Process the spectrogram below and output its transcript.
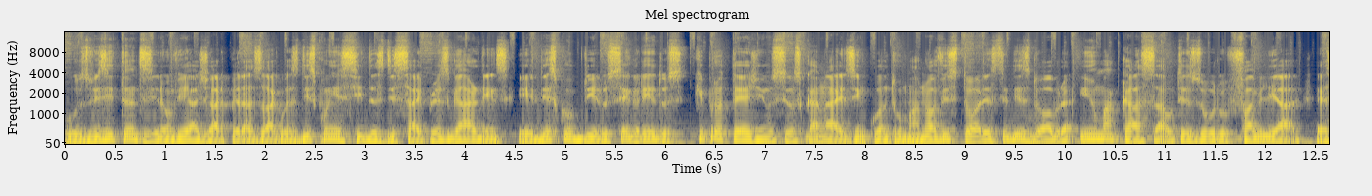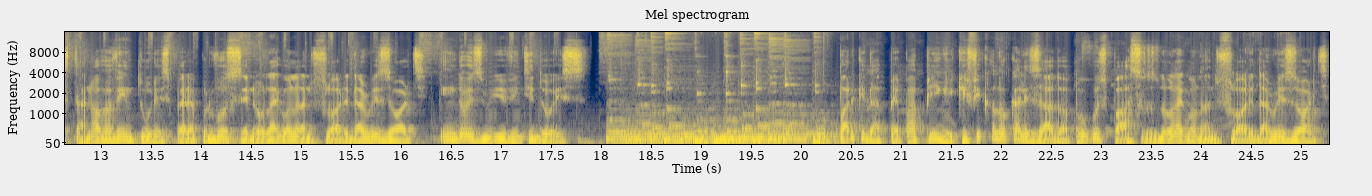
Os visitantes irão viajar pelas águas desconhecidas de Cypress Gardens e descobrir os segredos que protegem os seus canais enquanto uma nova história se desdobra em uma caça ao tesouro familiar. Esta nova aventura espera por você no Legoland Florida Resort em 2022. Parque da Peppa Pig, que fica localizado a poucos passos do Legoland Florida Resort,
